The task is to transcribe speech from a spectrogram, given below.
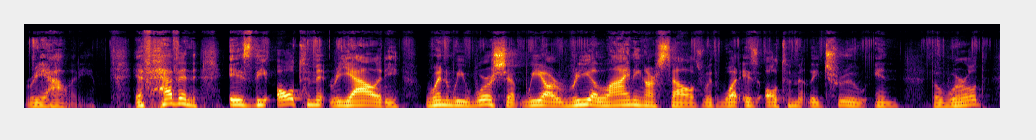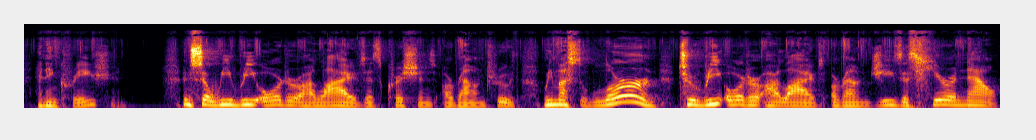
reality. If heaven is the ultimate reality, when we worship, we are realigning ourselves with what is ultimately true in the world and in creation. And so we reorder our lives as Christians around truth. We must learn to reorder our lives around Jesus here and now.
